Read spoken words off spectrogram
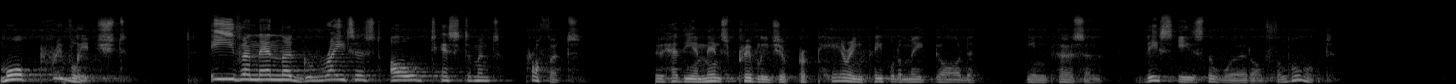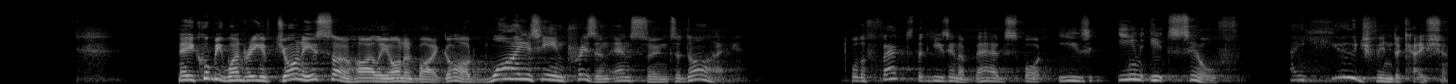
more privileged, even than the greatest Old Testament prophet who had the immense privilege of preparing people to meet God in person. This is the word of the Lord. Now, you could be wondering if John is so highly honoured by God, why is he in prison and soon to die? Well, the fact that he's in a bad spot is in itself a huge vindication.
